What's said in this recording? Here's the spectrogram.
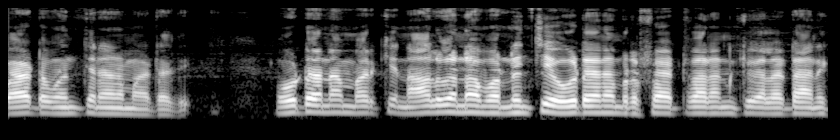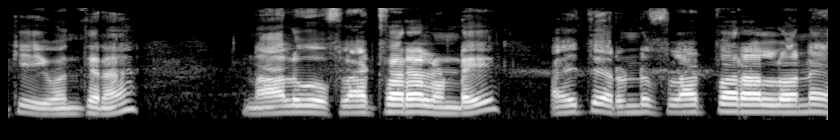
బాట వంతెన అనమాట అది. ఒకటో నెంబర్కి నాలుగో నెంబర్ నుంచి ఒకటో నెంబర్ ప్లాట్ఫారానికి వెళ్ళడానికి ఈ వంతెన. నాలుగు ప్లాట్ఫారాలు ఉన్నాయి అయితే రెండు ప్లాట్ఫారాల్లోనే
